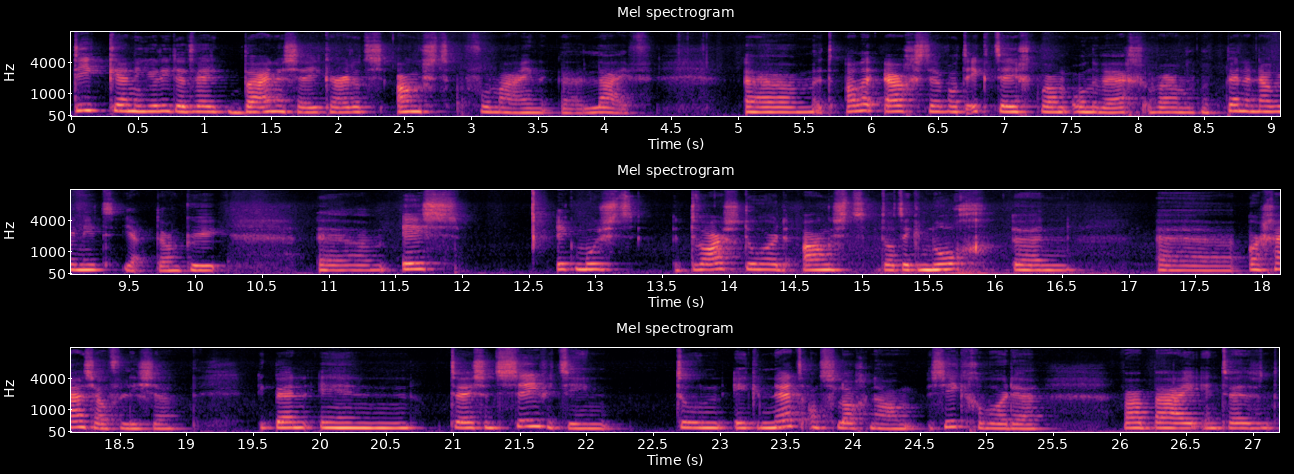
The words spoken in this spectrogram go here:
die kennen jullie, dat weet ik bijna zeker, dat is angst voor mijn uh. Um, het allerergste wat ik tegenkwam onderweg, waarom moet mijn pennen nou weer niet? Ja, dank u. Um, is, ik moest dwars door de angst dat ik nog een uh, orgaan zou verliezen. Ik ben in 2017, toen ik net ontslag nam, ziek geworden Waarbij in 2000.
